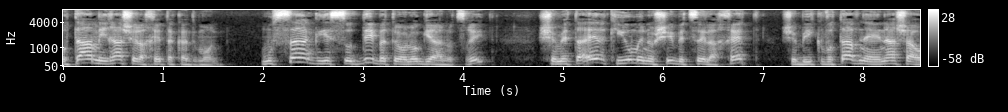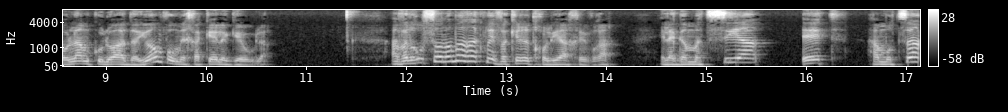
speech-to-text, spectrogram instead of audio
אותה אמירה של החטא הקדמון. מושג יסודי בתיאולוגיה הנוצרית, שמתאר קיום אנושי בצל החטא, שבעקבותיו נענש העולם כולו עד היום והוא מחכה לגאולה. אבל רוסו לא רק מבקר את חוליי החברה, אלא גם מציע את המוצא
